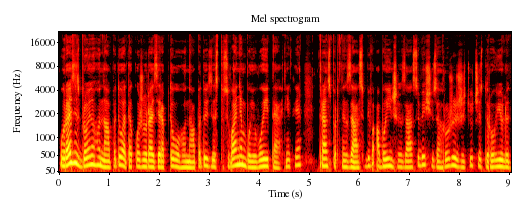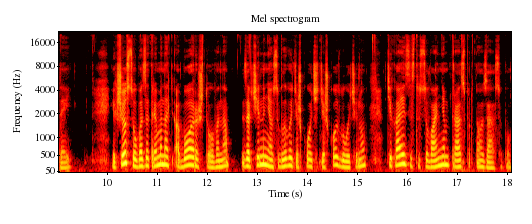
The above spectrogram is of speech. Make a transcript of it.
У разі збройного нападу, а також у разі раптового нападу із застосуванням бойової техніки, транспортних засобів або інших засобів, що загрожують життю чи здоров'ю людей. Якщо особа затримана або арештована за вчинення особливо тяжкого чи тяжкого злочину, втікає з застосуванням транспортного засобу.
